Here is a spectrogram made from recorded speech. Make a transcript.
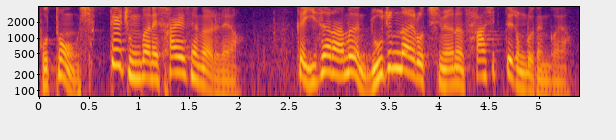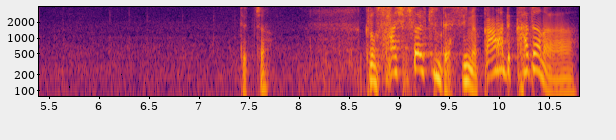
보통 10대 중반에 사회생활을 해요. 그러니까 이 사람은 요즘 나이로 치면은 40대 정도 된 거예요. 됐죠? 그럼 40살쯤 됐으면 까마득하잖아.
